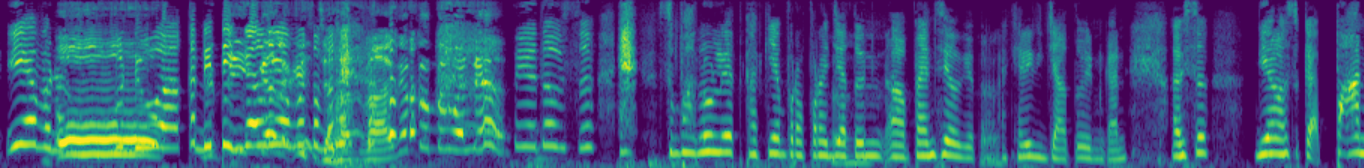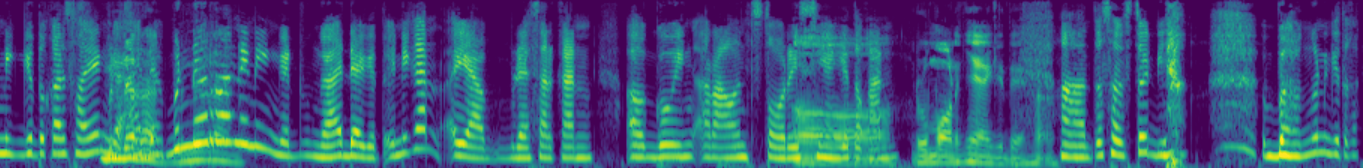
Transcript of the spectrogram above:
iya ber- Oh, berdua kan ditinggalnya sama Ih, temennya Jahat banget tuh temannya. Iya terus eh sumpah lu lihat kakinya pura-pura jatuhin uh, pensil gitu. Akhirnya dijatuhin kan. Habis itu dia langsung kayak panik gitu kan. Soalnya nggak ada, beneran, beneran. ini nggak ada gitu. Ini kan eh, ya berdasarkan uh, going around storiesnya gitu kan. Oh, Rumornya gitu ya. Nah, terus habis itu dia bangun gitu kan.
